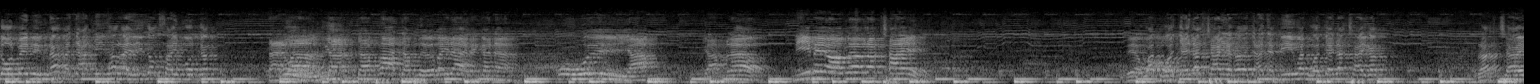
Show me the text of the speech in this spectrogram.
โดนไปหนึ่งนัดอาจารย์มีเท่าไหร่นี่ต้องใส่หมดครับ แต่ว่าจะจะพลาดจำเหลือไม่ได้เหมือนกันนะโอ้ยย้ำย้ำแล้วหนีไม่ออกแล้วรักชัยเรียกวัดหัวใจรักชัยนะครับอาจารย์อย่างนี้วัดหัวใจรักชัยครับ รักชัย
